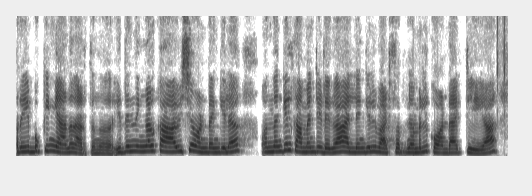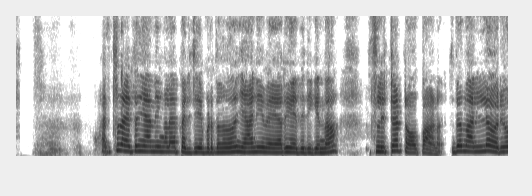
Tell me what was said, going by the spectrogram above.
പ്രീ ബുക്കിംഗ് ആണ് നടത്തുന്നത്. ഇത് നിങ്ങൾക്ക് ആവശ്യമുണ്ടെങ്കിൽ ഒന്നെങ്കിൽ കമന്റ് ഇടുക അല്ലെങ്കിൽ വാട്സപ്പ് നമ്പറിൽ കോൺടാക്ട് ചെയ്യുക. അടുത്തതായിട്ട് ഞാൻ നിങ്ങളെ പരിചയപ്പെടുത്തുന്നത് ഞാൻ ഈ വെയർ ചെയ്തിരിക്കുന്ന സ്ലിറ്റർ ടോപ്പാണ് ഇത് നല്ല ഒരു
